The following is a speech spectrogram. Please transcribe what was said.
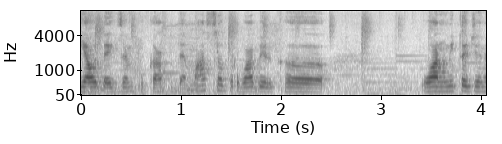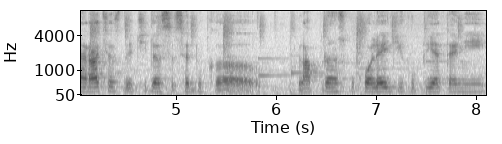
iau de exemplu cardul de masă, probabil că o anumită generație o să decide să se ducă la prânz cu colegii, cu prietenii,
